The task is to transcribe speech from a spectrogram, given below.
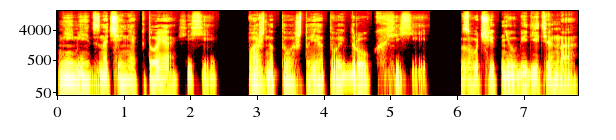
Не имеет значения, кто я, хихи. Важно то, что я твой друг, хихи. Звучит неубедительно.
